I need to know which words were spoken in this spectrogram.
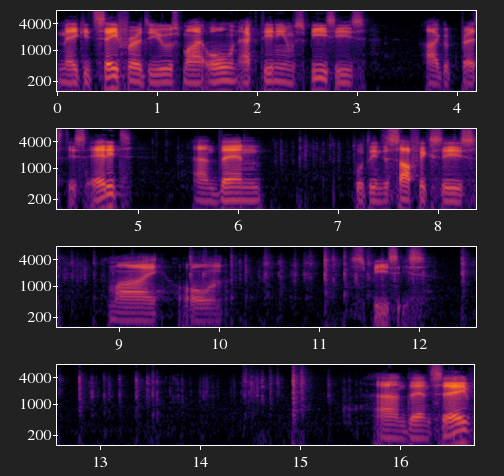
make it safer to use my own actinium species, I could press this edit and then put in the suffixes my own species. And then save.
